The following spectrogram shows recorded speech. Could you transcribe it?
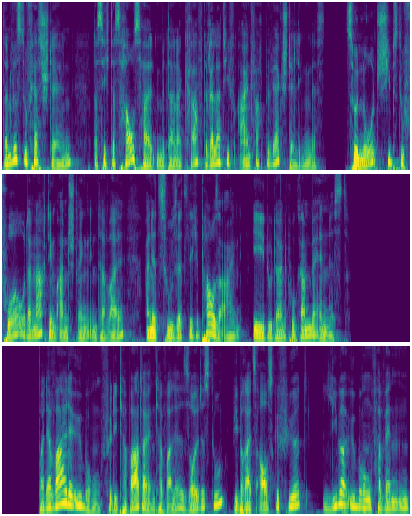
dann wirst du feststellen, dass sich das Haushalten mit deiner Kraft relativ einfach bewerkstelligen lässt. Zur Not schiebst du vor oder nach dem anstrengenden Intervall eine zusätzliche Pause ein, ehe du dein Programm beendest. Bei der Wahl der Übungen für die Tabata-Intervalle solltest du, wie bereits ausgeführt, lieber Übungen verwenden,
